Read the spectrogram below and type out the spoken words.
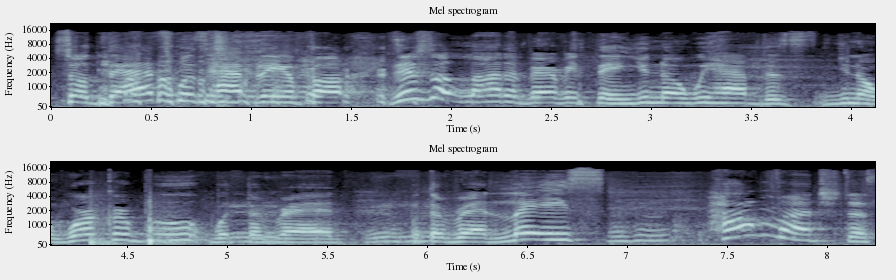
So that's what's happening in fall. There's a lot of everything. You know, we have this, you know, worker boot with the red, with the red lace. How much does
